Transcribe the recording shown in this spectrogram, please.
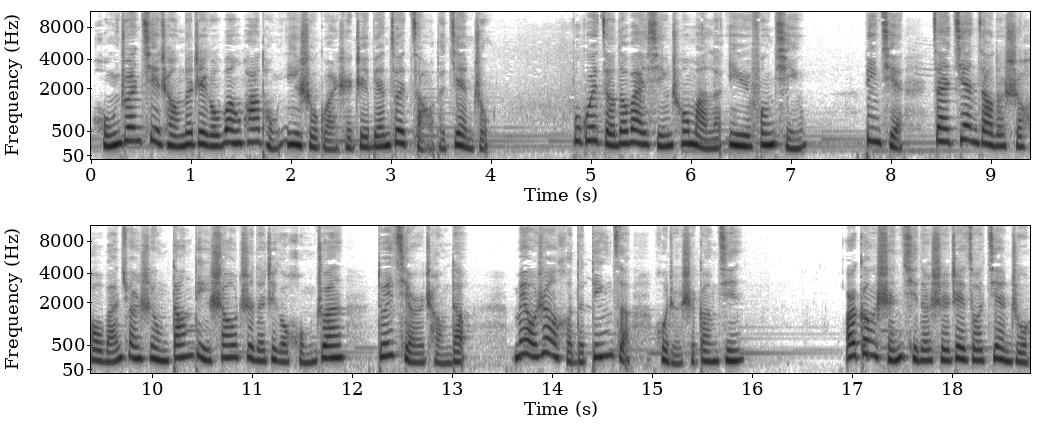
红砖砌成的这个万花筒艺术馆是这边最早的建筑，不规则的外形充满了异域风情，并且。在建造的时候，完全是用当地烧制的这个红砖堆砌而成的，没有任何的钉子或者是钢筋。而更神奇的是，这座建筑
